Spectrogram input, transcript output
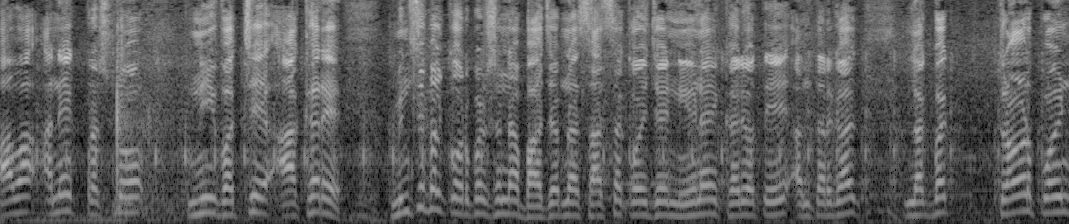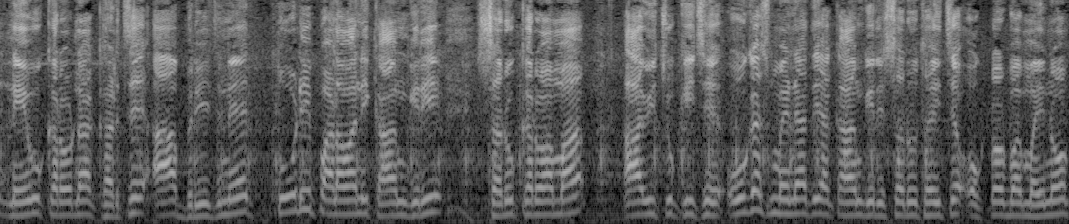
આવા અનેક પ્રશ્નોની વચ્ચે આખરે મ્યુનિસિપલ કોર્પોરેશનના ભાજપના શાસકોએ જે નિર્ણય કર્યો તે અંતર્ગત લગભગ ત્રણ પોઈન્ટ નેવું કરોડના ખર્ચે આ બ્રિજને તોડી પાડવાની કામગીરી શરૂ કરવામાં આવી ચૂકી છે. ઓગસ્ટ મહિનાથી આ કામગીરી શરૂ થઈ છે. ઓક્ટોબર મહિનો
